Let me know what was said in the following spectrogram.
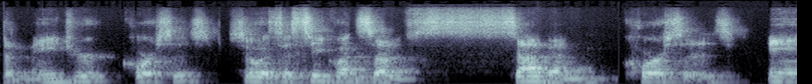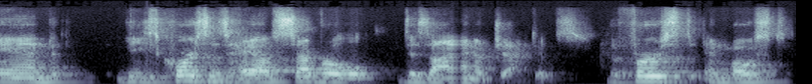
the major courses. So, it's a sequence of seven courses. And these courses have several design objectives. The first and most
